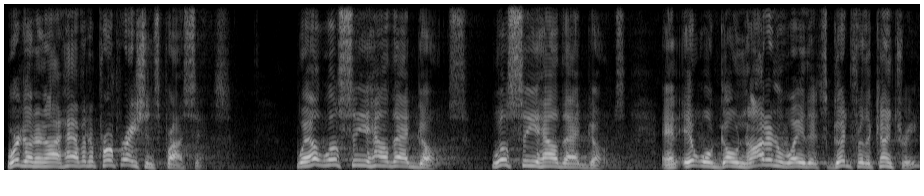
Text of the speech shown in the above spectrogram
we're going to not have an appropriations process. Well, we'll see how that goes. We'll see how that goes. And it will go not in a way that's good for the country,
